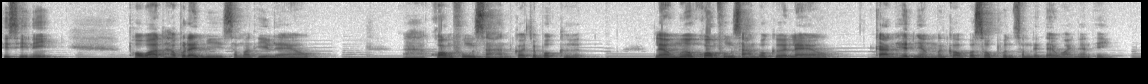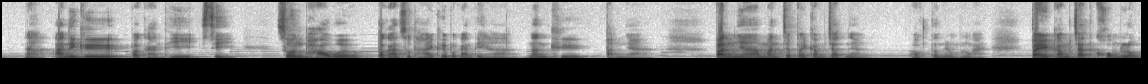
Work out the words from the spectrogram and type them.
ที่ 4 นี้ เพราะว่าถ้าผู้ใดมีสมาธิแล้ว ความฟุ้งซ่านก็จะบ่เกิด แล้วเมื่อความฟุ้งซ่านบ่เกิดแล้ว การเฮ็ดหยังมันก็ประสบผลสำเร็จได้ไวนั่นเองนะอันนี้คือประการที่ 4 ส่วน power ประการสุดท้ายคือประการที่ 5 นั่นคือปัญญา ปัญญามันจะไปกำจัดอย่างออกตนยงทั้งหลาย ไปกำจัดความหลง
